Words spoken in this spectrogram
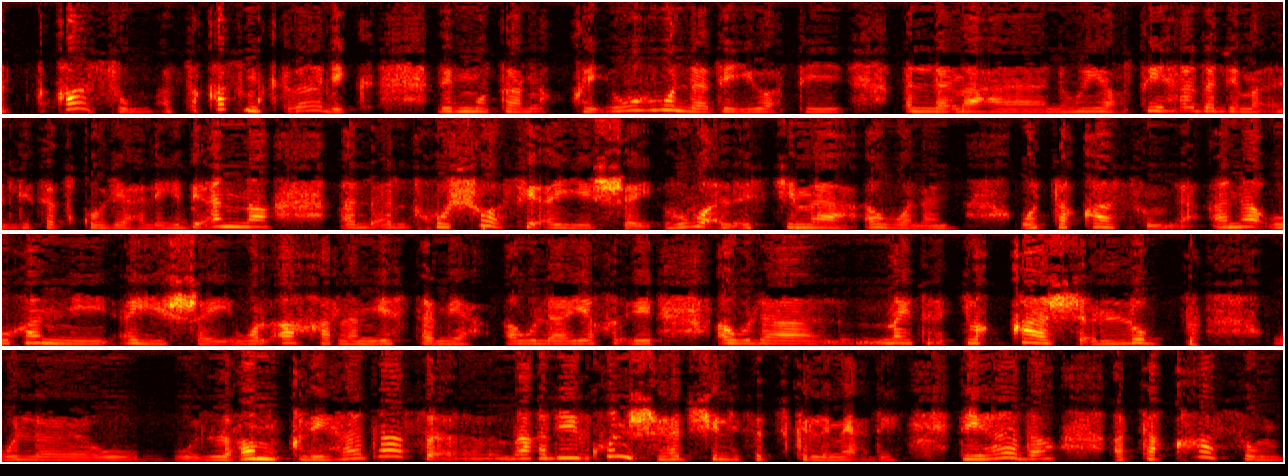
التقاسم التقاسم كذلك للمتلقي وهو الذي يعطي اللمعان ويعطي هذا اللي, تتقولي عليه بأن ال- الخشوع في أي شيء هو الاستماع أولا والتقاسم أنا أغني أي شيء والآخر لم يستمع أو لا يخ... أو لا ما يتلقاش اللب وال... والعمق لهذا ما غادي يكونش هذا الشيء اللي تتكلمي عليه. لهذا التقاسم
